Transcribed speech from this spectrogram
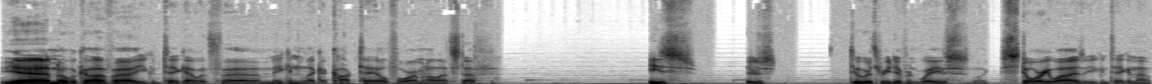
Yeah, Novikov, uh, you can take out with uh, making like a cocktail for him and all that stuff. He's there's two or three different ways, like story-wise, that you can take him out.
